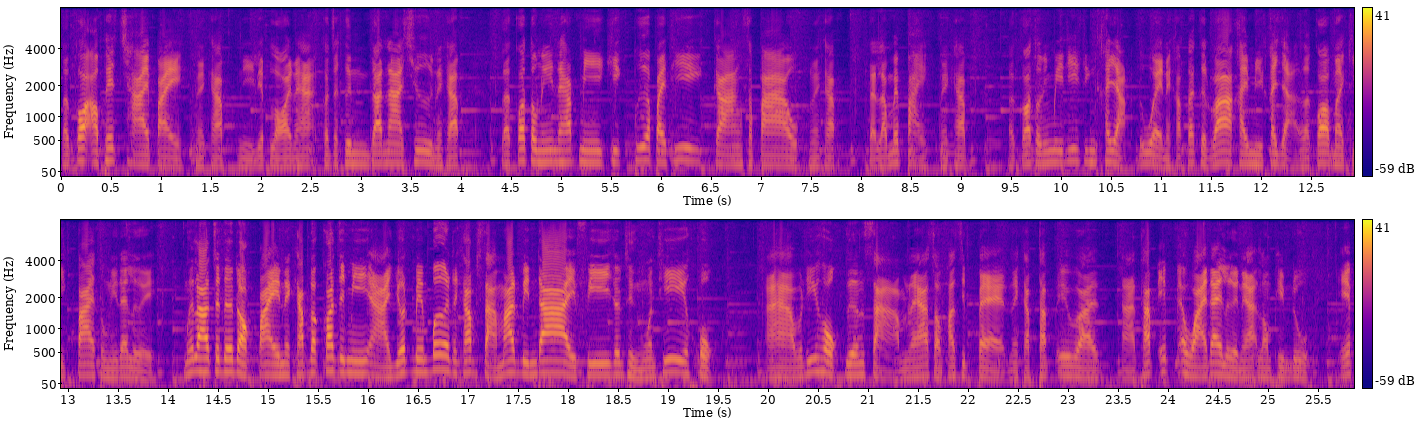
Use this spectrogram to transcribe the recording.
แล้วก็เอาเพศชายไปนะครับนี่เรียบร้อยนะฮะก็จะขึ้นด้านหน้าชื่อนะครับแล้วก็ตรงนี้นะครับมีคลิกเพื่อไปที่กลาง spawn นะครับแต่เราไม่ไปนะครับ แล้วก็ตรงนี้มีที่ทิ้งขยะด้วยนะครับ ถ้าเกิดว่าใครมีขยะแล้วก็มาคลิกป้ายตรงนี้ได้เลย เมื่อเราจะเดินออกไปนะครับ แล้วก็จะมีอ่ายศ member นะครับ สามารถบินได้ฟรีจนถึงวันที่ 6อ่าวันที่ 6 เดือน 3 นะฮะ 2018 นะครับ ทับ F Y อ่า ทับ F L Y ได้เลยนะฮะลองพิมพ์ดู F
